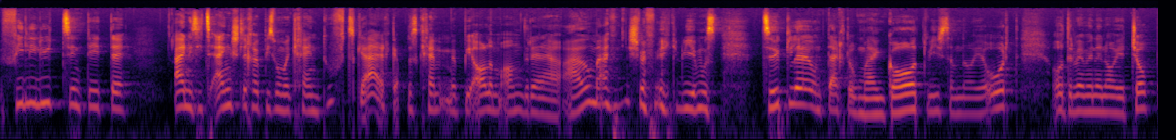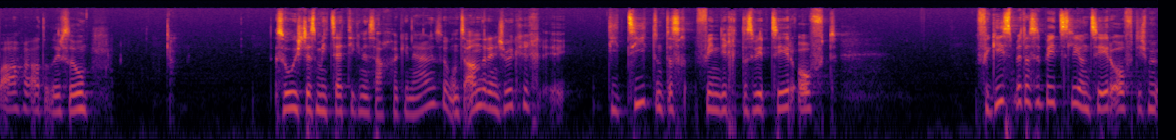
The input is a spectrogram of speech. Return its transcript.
viele Leute sind dort einerseits ängstlich, etwas, was man kennt, aufzugeben. Ich glaube, das kennt man bei allem anderen auch manchmal, wenn man irgendwie muss zügeln und denkt, oh mein Gott, wie ist es am neuen Ort? Oder wenn man einen neuen Job anfängt oder so. So ist das mit solchen Sachen genauso. Und das andere ist wirklich die Zeit, und das finde ich, das wird sehr oft, vergisst man das ein bisschen und sehr oft ist man,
